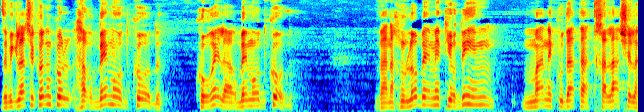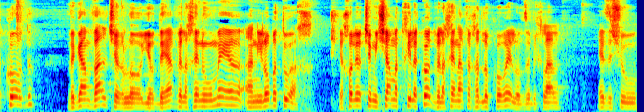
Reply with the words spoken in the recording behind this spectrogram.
זה בגלל שקודם כל הרבה מאוד קוד קורה להרבה מאוד קוד ואנחנו לא באמת יודעים מה נקודת ההתחלה של הקוד וגם ולצ'ר לא יודע ולכן הוא אומר אני לא בטוח. יכול להיות שמשם מתחיל הקוד ולכן אף אחד לא קורא לו זה בכלל איזשהו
